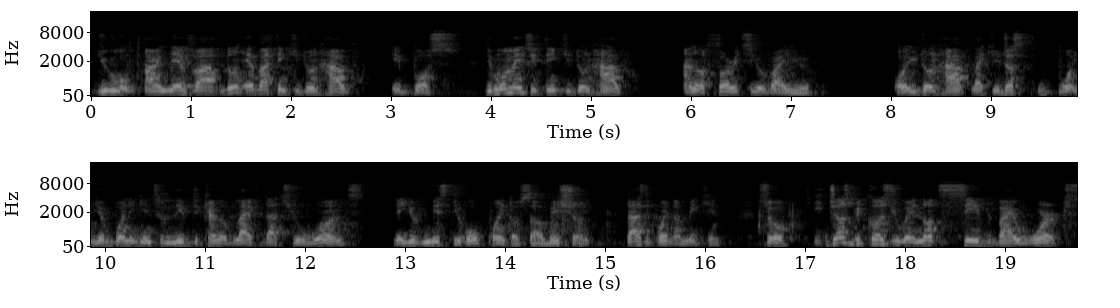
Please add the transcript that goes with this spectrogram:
you are never, don't ever think you don't have a boss. The moment you think you don't have an authority over you, or you don't have, like you just, you're born again to live the kind of life that you want, then you've missed the whole point of salvation. That's the point I'm making. So just because you were not saved by works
